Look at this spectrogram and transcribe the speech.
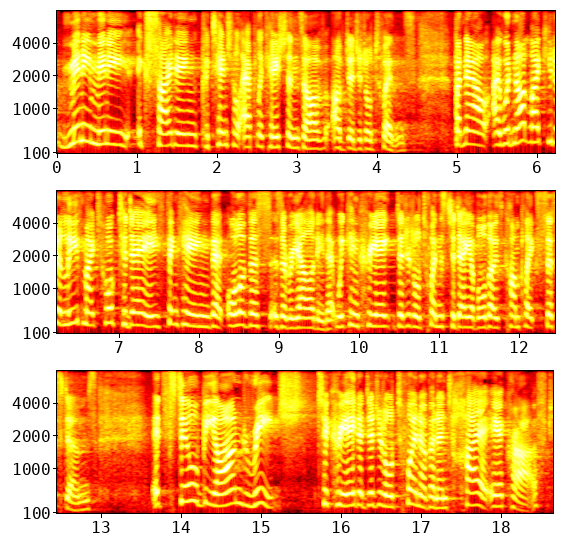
many, many exciting potential applications of, of digital twins. But now, I would not like you to leave my talk today thinking that all of this is a reality, that we can create digital twins today of all those complex systems. It's still beyond reach to create a digital twin of an entire aircraft.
